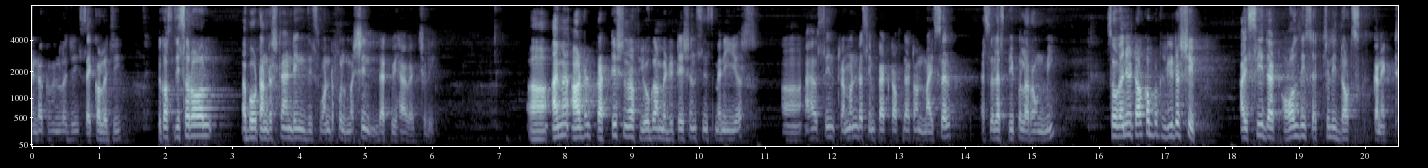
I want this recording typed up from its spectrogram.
endocrinology, psychology, because these are all about understanding this wonderful machine that we have actually. Uh, I am an ardent practitioner of yoga meditation since many years. Uh, I have seen tremendous impact of that on myself as well as people around me. So, when you talk about leadership, I see that all these actually dots connect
